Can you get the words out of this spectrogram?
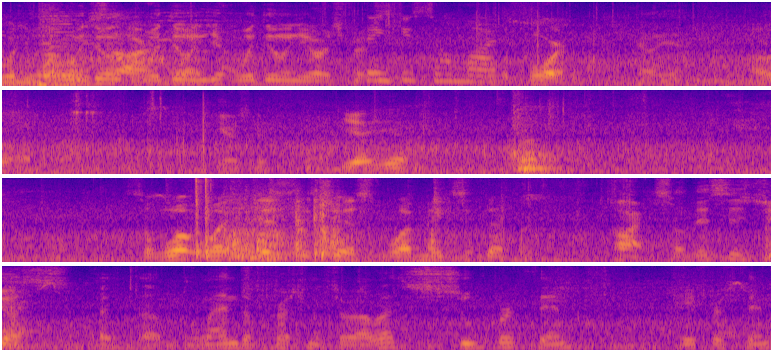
What, what are we We're doing, starting we're doing, with? we're doing yours first. Thank you so much. Port. Hell yeah. All right. Yours good? Yeah, yeah. So what? What? This is just what makes it different. All right, so this is just a, a blend of fresh mozzarella, super thin, paper thin,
